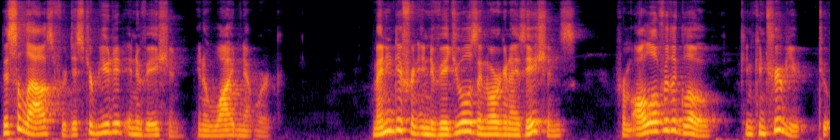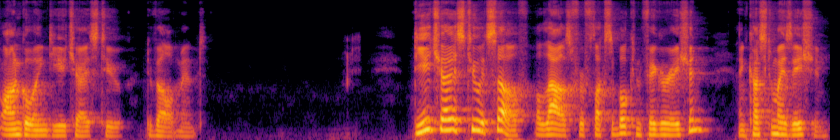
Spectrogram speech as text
This allows for distributed innovation in a wide network. Many different individuals and organizations from all over the globe can contribute to ongoing DHIS2 development. DHIS2 itself allows for flexible configuration and customization,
